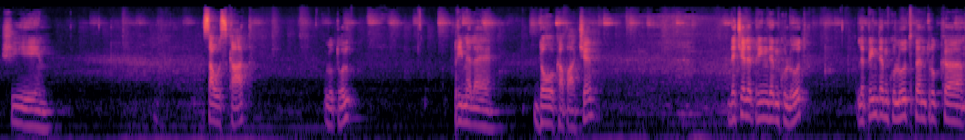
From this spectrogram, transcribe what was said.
și s-a uscat lutul, primele două capace. De ce le prindem cu lut? Le prindem cu lut pentru că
